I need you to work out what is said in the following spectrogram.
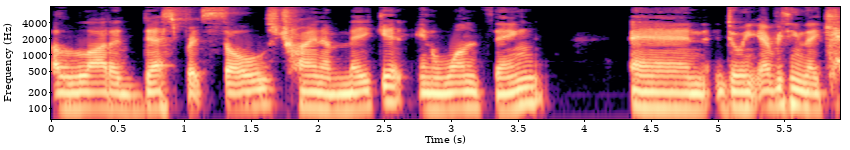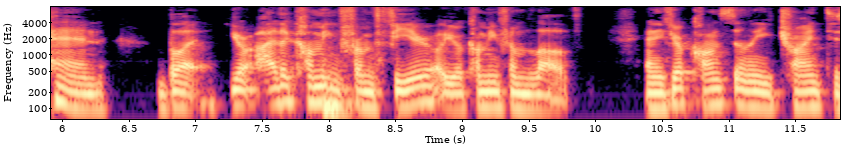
a lot of desperate souls trying to make it in one thing and doing everything they can but you're either coming from fear or you're coming from love. And if you're constantly trying to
